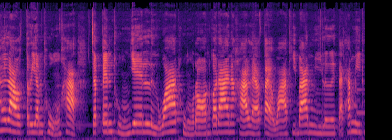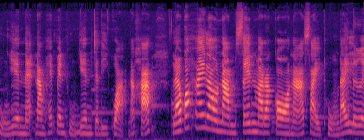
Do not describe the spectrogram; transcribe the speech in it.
ให้เราเตรียมถุงค่ะ จะเป็นถุงเย็นหรือว่าถุงร้อนก็ได้นะคะ แล้วแต่ว่าที่บ้านมีเลย แต่ถ้ามีถุงเย็นแนะนำให้เป็นถุงเย็นจะดีกว่านะคะ แล้วก็ให้เรานำเส้นมะละกอนะใส่ถุงได้เลย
